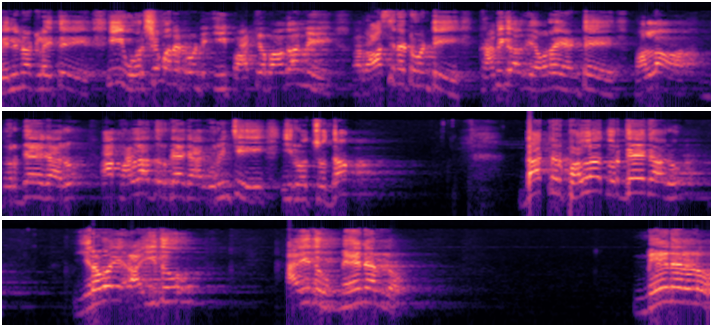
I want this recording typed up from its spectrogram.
వెళ్ళినట్లయితే ఈ వర్షం అనేటువంటి ఈ పాఠ్య భాగాన్ని రాసినటువంటి కవి గారు ఎవరై అంటే పల్లా దుర్గయ్య గారు. ఆ పల్లా దుర్గయ్య గారి గురించి ఈరోజు చూద్దాం. డాక్టర్ పల్లా దుర్గయ్య గారు ఇరవై ఐదు ఐదు మే నెలలో మే నెలలో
